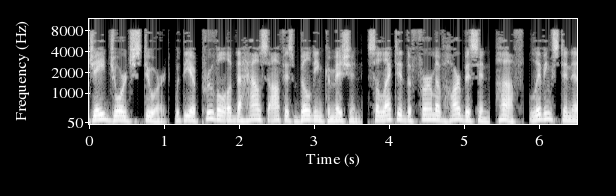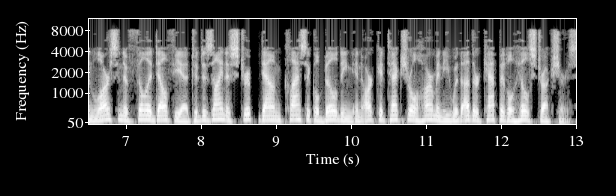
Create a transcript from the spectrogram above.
J. George Stewart, with the approval of the House Office Building Commission, selected the firm of Harbeson, Hough, Livingston and Larson of Philadelphia to design a stripped-down classical building in architectural harmony with other Capitol Hill structures.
